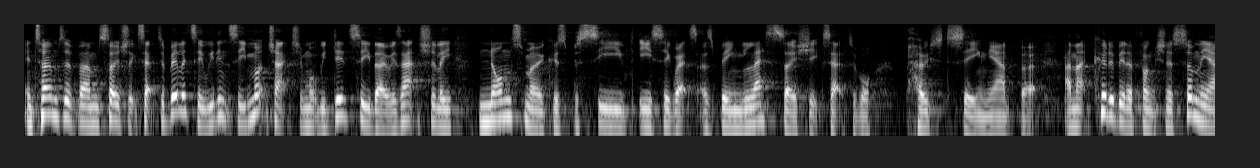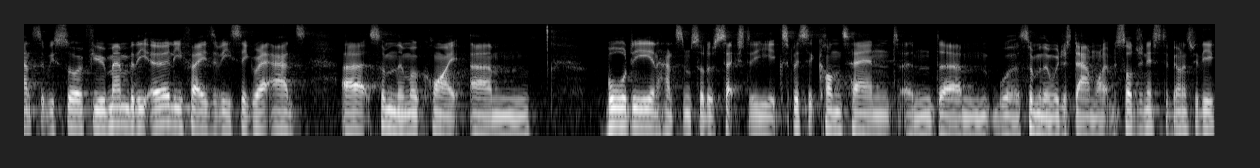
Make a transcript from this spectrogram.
In terms of um, social acceptability, we didn't see much action. What we did see, though, is actually non-smokers perceived e-cigarettes as being less socially acceptable post seeing the advert. And that could have been a function of some of the ads that we saw. If you remember the early phase of e-cigarette ads, uh, some of them were quite um, bawdy and had some sort of sexually explicit content, and um, were some of them were just downright misogynist, to be honest with you.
